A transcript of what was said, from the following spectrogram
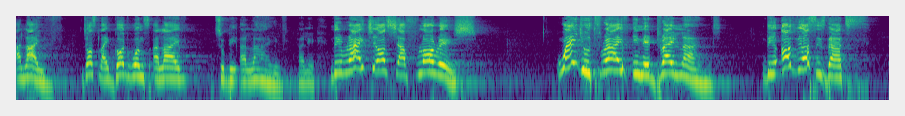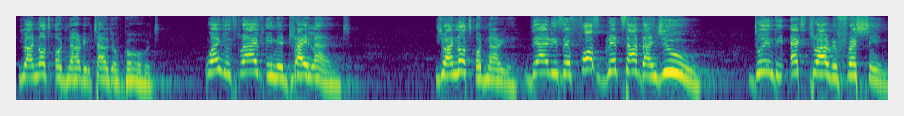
alive. Just like God wants alive to be alive. The righteous shall flourish. When you thrive in a dry land, the obvious is that you are not ordinary child of God. When you thrive in a dry land, you are not ordinary. There is a force greater than you doing the extra refreshing.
